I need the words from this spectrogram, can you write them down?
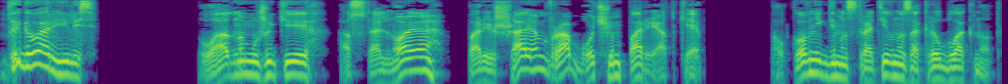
Договорились». «Ладно, мужики, остальное порешаем в рабочем порядке». Полковник демонстративно закрыл блокнот.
